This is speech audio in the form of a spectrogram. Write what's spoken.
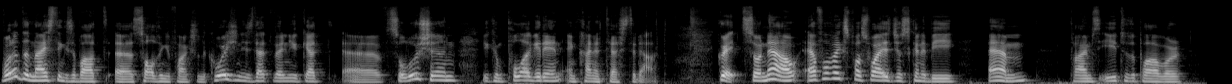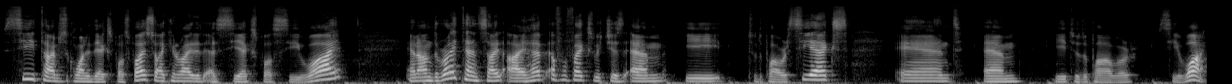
One of the nice things about uh, solving a functional equation is that when you get a solution, you can plug it in and kind of test it out. Great. So now f of x plus y is just going to be m times e to the power c times the quantity x plus y. So I can write it as cx plus cy. And on the right hand side, I have f of x, which is m e to the power cx and m e to the power cy.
